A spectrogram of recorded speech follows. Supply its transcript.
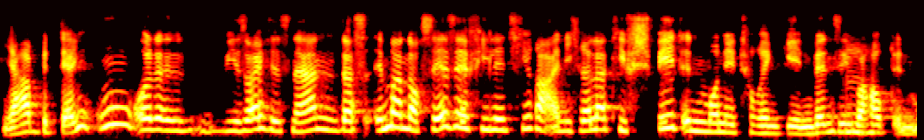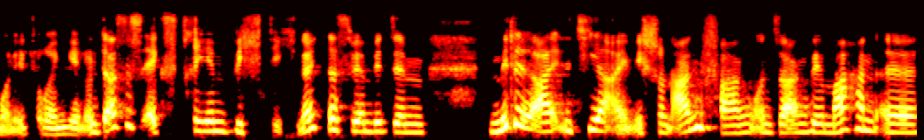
ja, Bedenken oder wie soll ich das nennen, dass immer noch sehr, sehr viele Tiere eigentlich relativ spät in Monitoring gehen, wenn sie mhm. überhaupt in Monitoring gehen. Und das ist extrem wichtig, ne? dass wir mit dem mittelalten Tier eigentlich schon anfangen und sagen, wir machen, äh,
